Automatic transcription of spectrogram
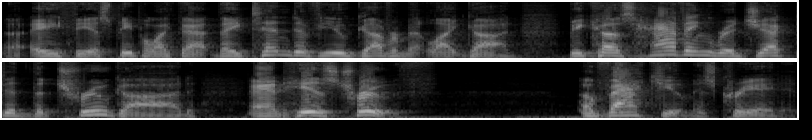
uh, atheists, people like that, they tend to view government like God because having rejected the true God and his truth, a vacuum is created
